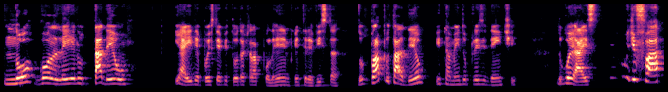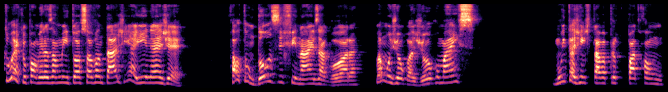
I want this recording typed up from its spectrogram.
no goleiro Tadeu. E aí depois teve toda aquela polêmica, entrevista do próprio Tadeu e também do presidente do Goiás. De fato é que o Palmeiras aumentou a sua vantagem aí, né, Gé? Faltam 12 finais agora. Vamos jogo a jogo, mas muita gente estava preocupado com o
